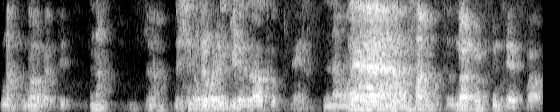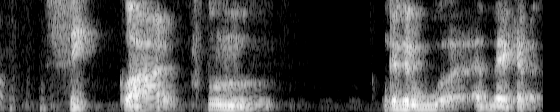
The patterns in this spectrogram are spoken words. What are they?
Não, não é Brad Pitt. Não. Deixa-me É ter o o Brad único Pitt. casal que eu conheço. Não é. Sabe que nós vamos conhecer, é óbvio. Sim. Claro. Hum. Quer dizer, a década.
